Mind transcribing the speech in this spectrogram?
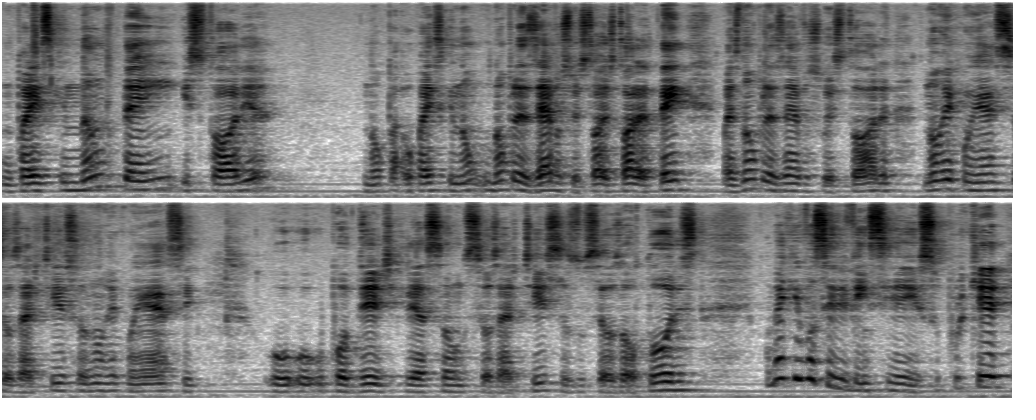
Um país que não tem história, não, o país que não, não preserva a sua história, história tem, mas não preserva a sua história, não reconhece seus artistas, não reconhece o, o poder de criação dos seus artistas, dos seus autores. Como é que você vivencia isso? Porque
